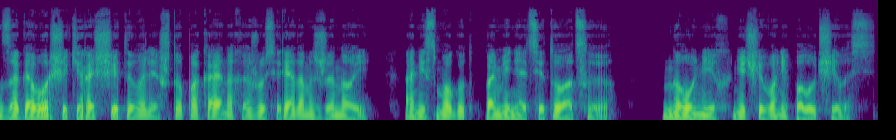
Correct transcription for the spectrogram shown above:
Заговорщики рассчитывали, что пока я нахожусь рядом с женой, они смогут поменять ситуацию. Но у них ничего не получилось.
